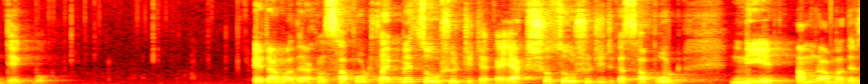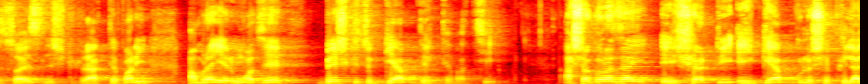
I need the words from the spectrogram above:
দেখব। এটা আমাদের এখন সাপোর্ট থাকবে, চৌষট্টি টাকা, একশো চৌষট্টি টাকা সাপোর্ট নিয়ে আমরা আমাদের চয়েস লিস্টে রাখতে পারি। আমরা এর মাঝে বেশ কিছু গ্যাপ দেখতে পাচ্ছি। আশা করা যায় এই শেয়ারটি এই গ্যাপগুলো সে ফিল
